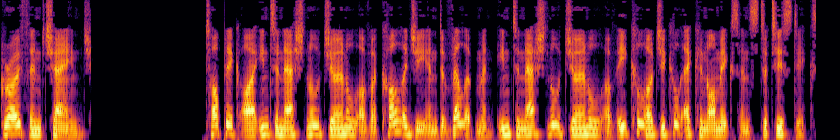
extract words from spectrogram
Growth and change. Topic I. International Journal of Ecology and Development International Journal of Ecological Economics and Statistics.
